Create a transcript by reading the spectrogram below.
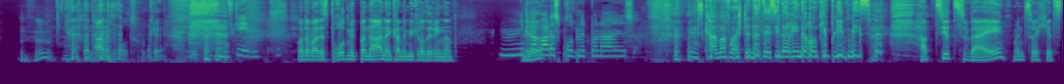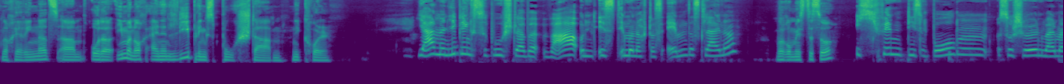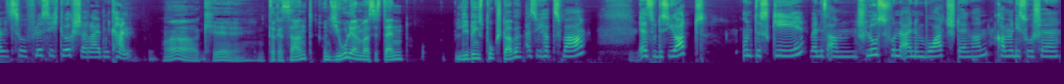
Mhm. Bananenbrot, okay. Das geben. Oder war das Brot mit Banane, kann ich mich gerade erinnern. Hm, Ich Ja? glaube auch, das Brot mit Banane ist. Das kann man vorstellen, dass das in Erinnerung geblieben ist. Habt ihr zwei, wenn ihr euch jetzt noch erinnert, ähm, oder immer noch einen Lieblingsbuchstaben, Nicole? Ja, mein Lieblingsbuchstabe war und ist immer noch das M, das kleine. Warum ist das so? Ich finde diesen Bogen so schön, weil man so flüssig durchschreiben kann. Ah, okay. Interessant. Und Julian, was ist dein Lieblingsbuchstabe? Also ich habe zwar, also das J und das G, wenn es am Schluss von einem Wort stängern, kann man die so schön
